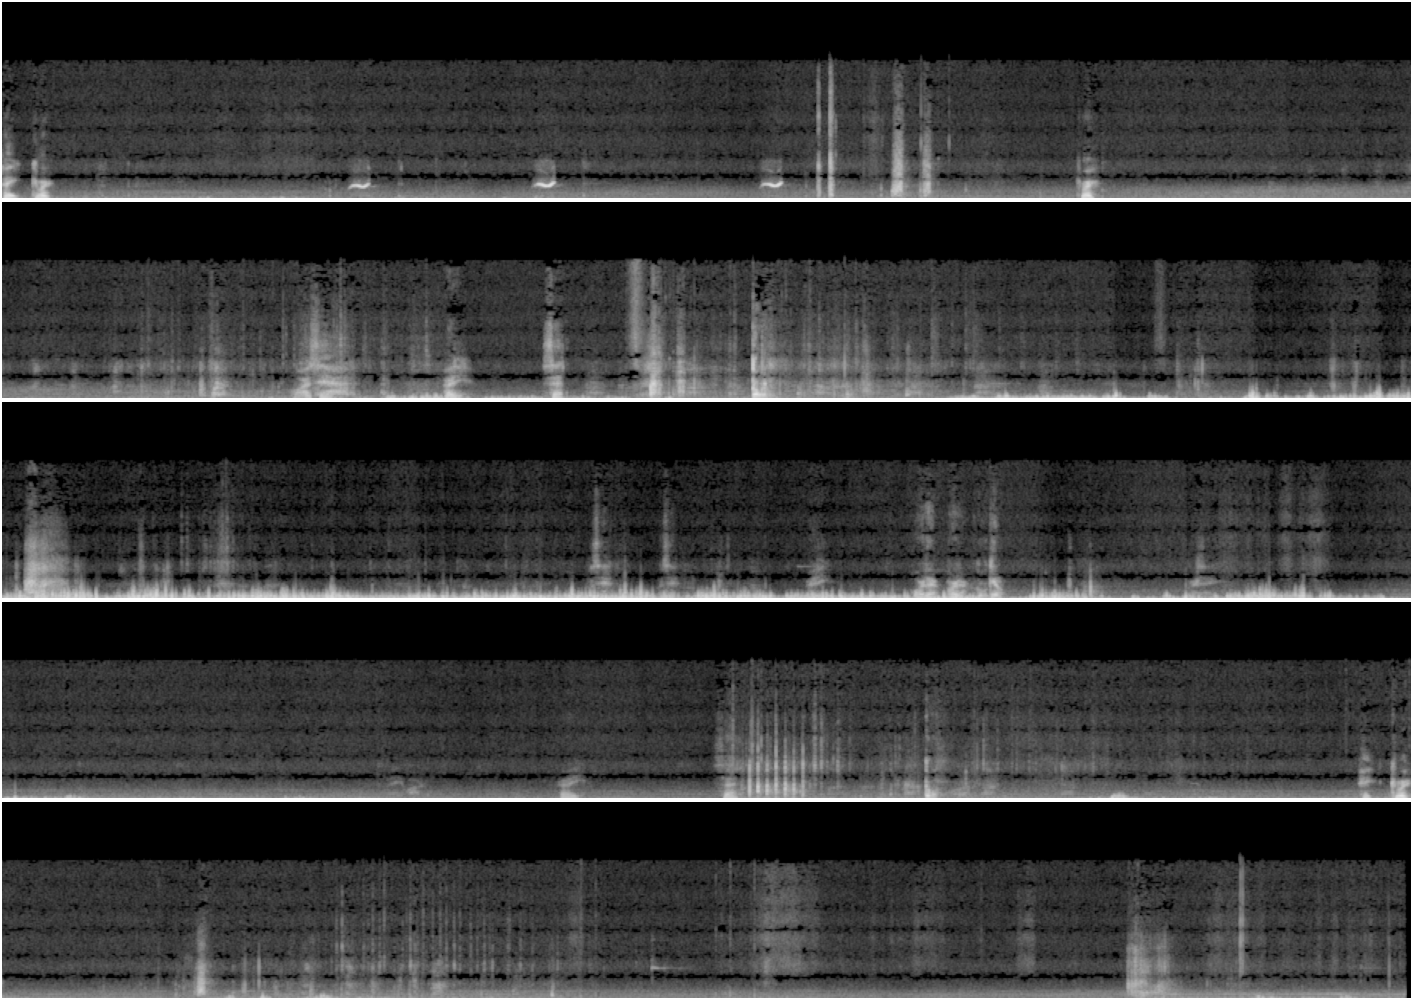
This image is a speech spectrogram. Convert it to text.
Hey, come here. Come here. What's that? Ready, set, go! What's that? What's that? Ready? Over there, over there, go get him. Where's he? There you are. Ready? Set. Go. Hey, come here.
